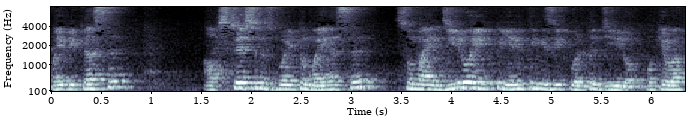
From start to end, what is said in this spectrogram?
why? Because Abstraction is going to minus so my 0 into anything is equal to 0 okay one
